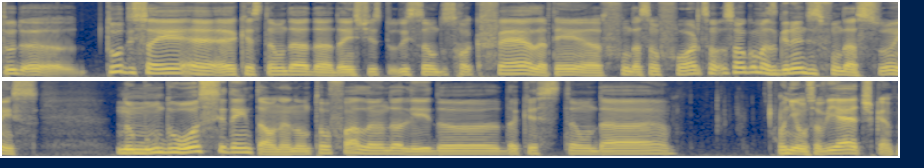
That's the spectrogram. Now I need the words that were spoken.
tudo, tudo isso aí é, é questão da, da, da, instituição dos Rockefeller, tem a Fundação Ford, são, são algumas grandes fundações no mundo ocidental, né? Não estou falando ali do, da questão da União Soviética,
